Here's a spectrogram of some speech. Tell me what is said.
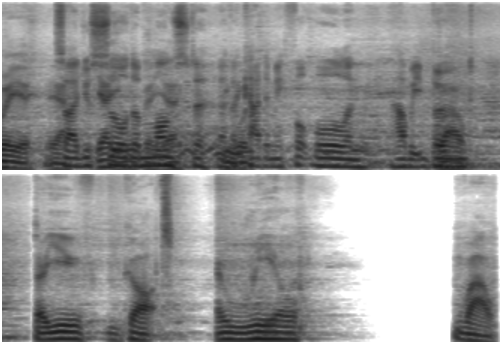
Were you? Yeah. So I just Yeah, saw the yeah. monster You of would. academy football and how it boomed. Wow. So you've got a real, wow,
